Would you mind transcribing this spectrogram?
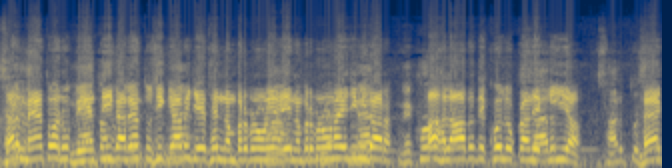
ਸਰ ਮੈਂ ਤੁਹਾਨੂੰ ਬੇਨਤੀ ਕਰ ਰਿਹਾ ਤੁਸੀਂ ਕਿਹਾ ਵੀ ਜੇ ਇੱਥੇ ਨੰਬਰ ਬਣਾਉਣੇ ਆ ਇਹ ਨੰਬਰ ਬਣਾਉਣਾ ਹੈ ਜ਼ਿਮੀਦਾਰ। ਆ ਹਾਲਾਤ ਦੇਖੋ ਲੋਕਾਂ ਦੇ ਕੀ ਆ। ਸਰ ਤੁਸੀਂ ਮੈਂ-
